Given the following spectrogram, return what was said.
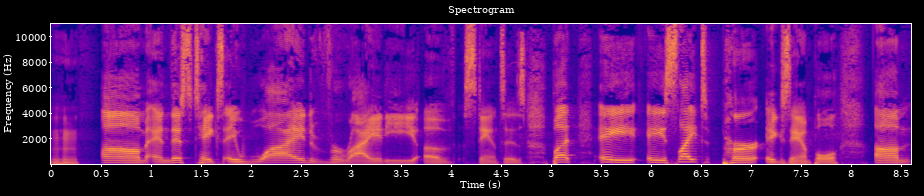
Mm-hmm. Um, and this takes a wide variety of stances, but a a slight per example. Um,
